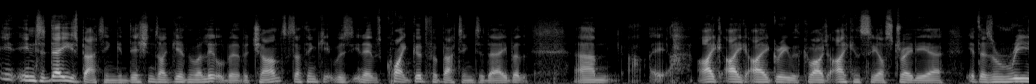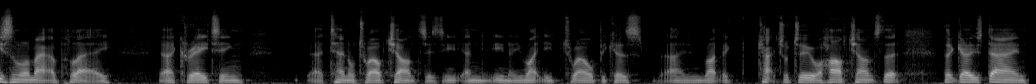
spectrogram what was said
In, in today's batting conditions, I'd give them a little bit of a chance because I think it was you know it was quite good for batting today. But um, I, I, I agree with Khawaja. I can see Australia if there's a reasonable amount of play, uh, creating uh, 10 or 12 chances. And you know you might need 12 because uh, you might be a catch or two or half chance that that goes down.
